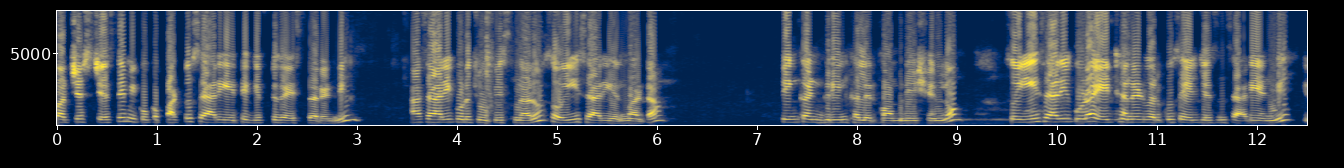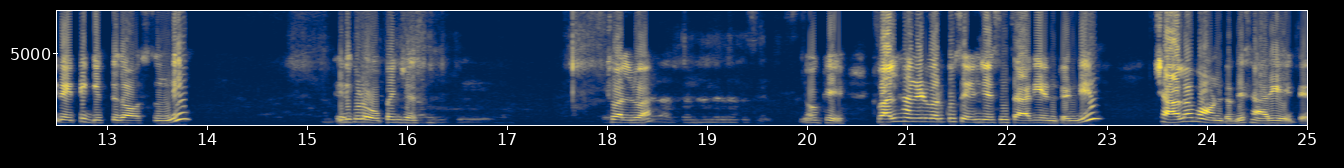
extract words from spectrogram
పర్చేస్ చేస్తే మీకు ఒక పట్టు శారీ అయితే గిఫ్ట్గా ఇస్తారండి. ఆ శారీ కూడా చూపిస్తున్నారు. సో ఈ శారీ అన్నమాట. పింక్ అండ్ గ్రీన్ కలర్ కాంబినేషన్లో. సో ఈ శారీ కూడా ఎయిట్ హండ్రెడ్ వరకు సేల్ చేసిన శారీ అండి. ఇదైతే గిఫ్ట్గా వస్తుంది. ఇది కూడా ఓపెన్ చేస్తాం. Twelve okay. ట్వెల్వ్ హండ్రెడ్ వరకు సేల్ చేసిన శారీ ఏంటండి? చాలా బాగుంటుంది శారీ అయితే.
